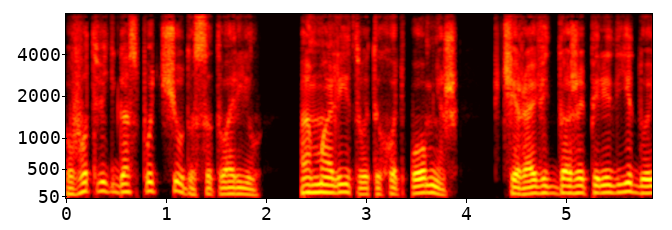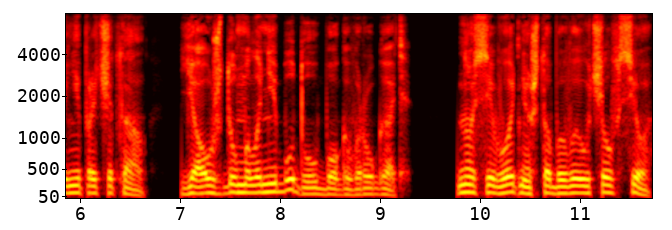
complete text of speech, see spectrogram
Вот ведь Господь чудо сотворил. А молитвы ты хоть помнишь? Вчера ведь даже перед едой не прочитал. Я уж думала, не буду убогого ругать. Но сегодня, чтобы выучил все,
